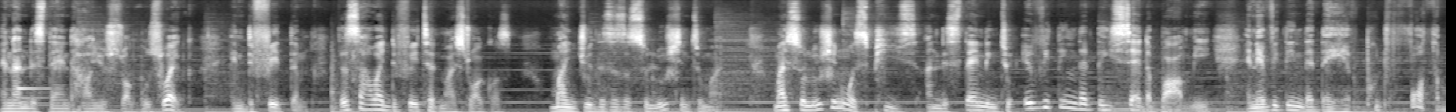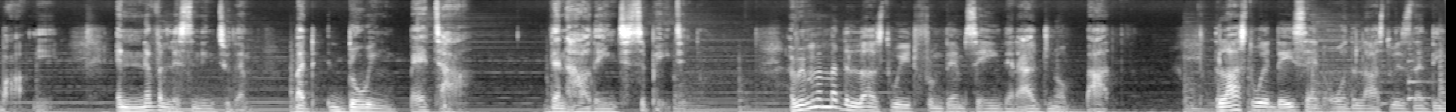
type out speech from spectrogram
and understand how your struggles work and defeat them this is how i defeated my struggles mind you this is a solution to mine my solution was peace, understanding to everything that they said about me and everything that they have put forth about me, and never listening to them, but doing better than how they anticipated. I remember the last word from them saying that I do not bath. The last word they said, or the last words that they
